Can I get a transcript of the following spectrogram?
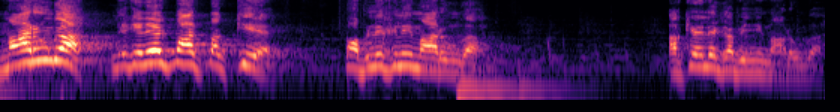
मारूँगा, लेकिन एक बात पक्की है पब्लिकली मारूँगा। अकेले कभी नहीं मारूँगा।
